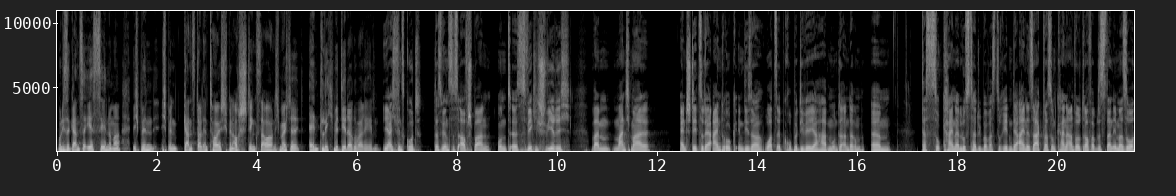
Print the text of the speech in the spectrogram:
Und diese ganze ESC-Nummer, ich bin, ich bin ganz doll enttäuscht, ich bin auch stinksauer und ich möchte endlich mit dir darüber reden. Ja, ich find's gut, dass wir uns das aufsparen. Und äh, es ist wirklich schwierig, weil manchmal entsteht so der Eindruck in dieser WhatsApp-Gruppe, die wir ja haben, unter anderem, ähm, dass so keiner Lust hat, über was zu reden. Der eine sagt was und keine Antwort drauf, aber das ist dann immer so,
